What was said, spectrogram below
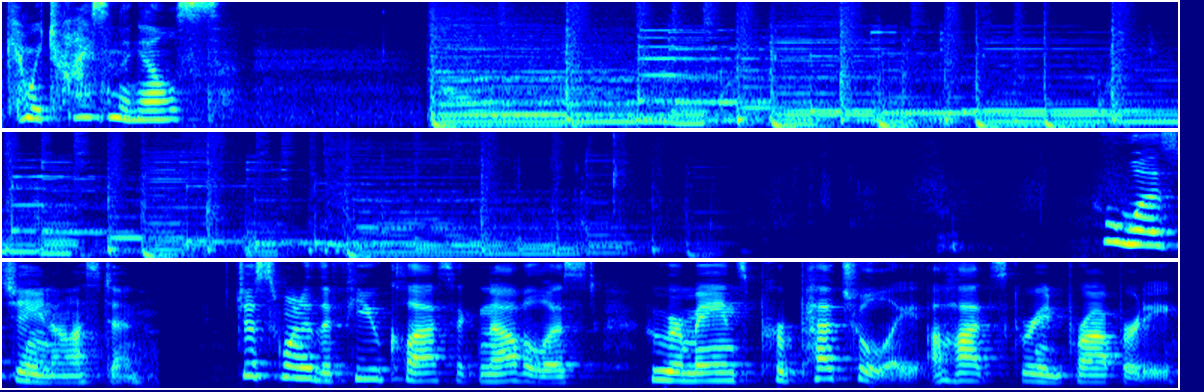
can we try something else? Who was Jane Austen? Just one of the few classic novelists who remains perpetually a hot screen property.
